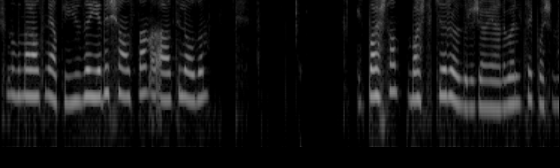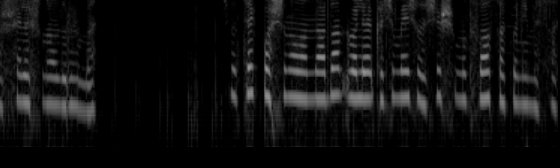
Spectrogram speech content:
şimdi bunlar altın yaptı. %7 şanstan katil oldum. İlk baştan baştakileri öldüreceğim yani. Böyle tek başına şöyle şunu öldürürüm ben. Şimdi tek başına olanlardan böyle kaçınmaya çalışayım. Şu mutfağa saklanayım mesela.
